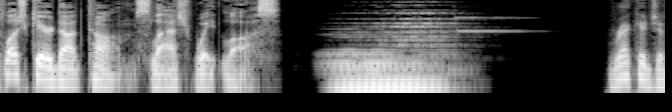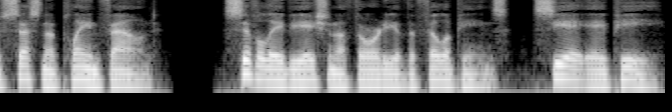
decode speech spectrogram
plushcare.com slash weight loss. Wreckage of Cessna plane found. Civil Aviation Authority of the Philippines, CAAP,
